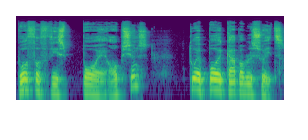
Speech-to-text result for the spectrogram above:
both of these PoE options to a PoE capable switch.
